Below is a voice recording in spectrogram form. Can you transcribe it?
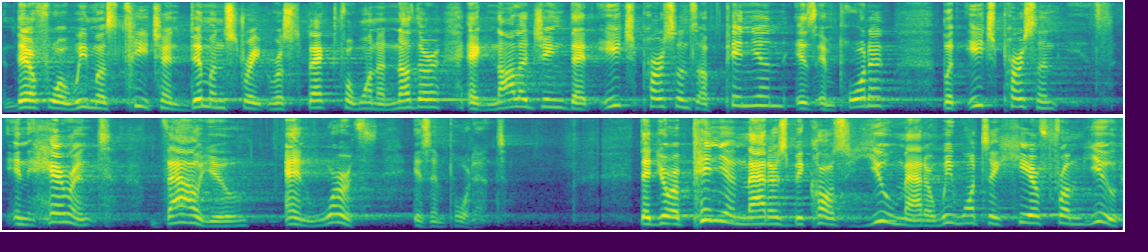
And therefore, we must teach and demonstrate respect for one another, acknowledging that each person's opinion is important but each person's inherent value and worth is important. That your opinion matters because you matter. We want to hear from you.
